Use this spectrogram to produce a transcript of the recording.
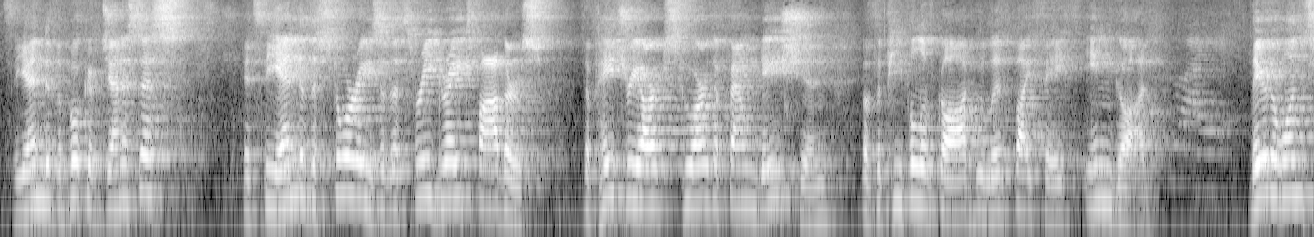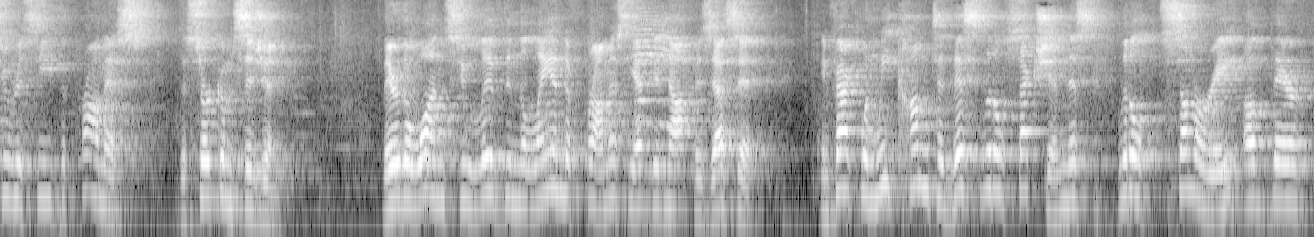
It's the end of the book of Genesis. It's the end of the stories of the three great fathers, the patriarchs who are the foundation of the people of God who live by faith in God. They are the ones who received the promise, the circumcision. They're the ones who lived in the land of promise yet did not possess it. In fact, when we come to this little section, this little summary of their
